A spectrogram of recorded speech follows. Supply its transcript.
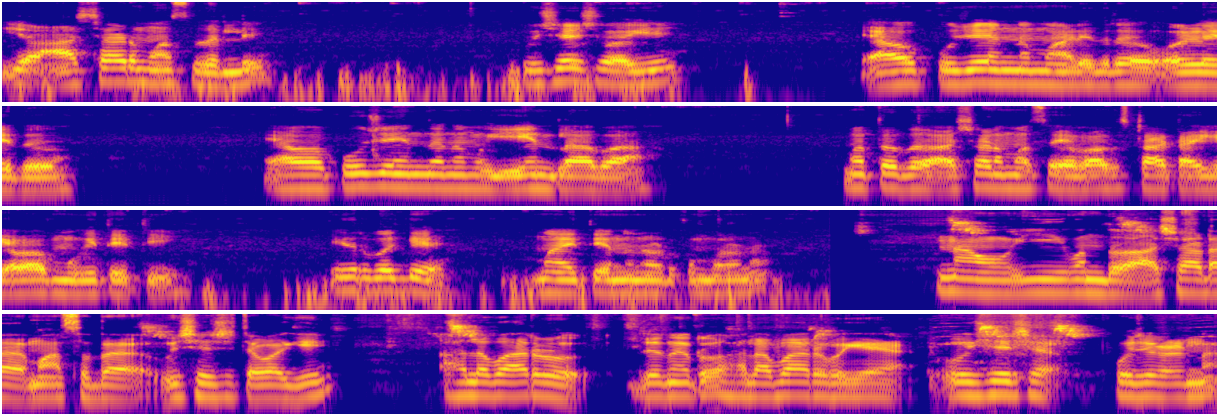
ಈ ಆಷಾಢ ಮಾಸದಲ್ಲಿ ವಿಶೇಷವಾಗಿ ಯಾವ ಪೂಜೆಯನ್ನು ಮಾಡಿದರೆ ಒಳ್ಳೆಯದು ಯಾವ ಪೂಜೆಯಿಂದ ನಮಗೆ ಏನು ಲಾಭ? ಮತ್ತದು ಆಷಾಢ ಮಾಸ ಯಾವಾಗ ಸ್ಟಾರ್ಟ್ ಆಗಿ ಯಾವಾಗ ಮುಗಿತೈತಿ? ಇದ್ರ ಬಗ್ಗೆ ಮಾಹಿತಿಯನ್ನು ನೋಡ್ಕೊಂಬರೋಣ ನಾವು ಈ ಒಂದು ಆಷಾಢ ಮಾಸದ ವಿಶೇಷಿತವಾಗಿ ಹಲವಾರು ಜನರು ಹಲವಾರು ಬಗೆಯ ವಿಶೇಷ ಪೂಜೆಗಳನ್ನು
